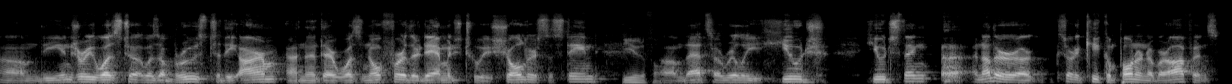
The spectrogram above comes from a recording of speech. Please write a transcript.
Um, the injury was to was a bruise to the arm, and that there was no further damage to his shoulder sustained. Beautiful. Um, that's a really huge, huge thing. Another uh, sort of key component of our offense,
